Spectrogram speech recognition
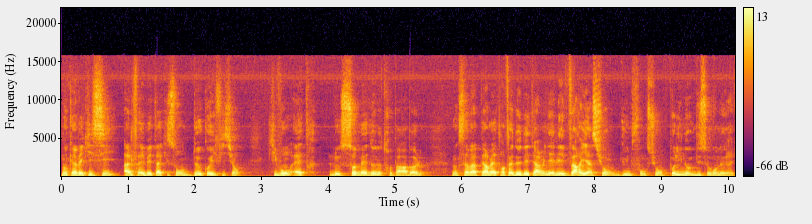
Donc avec ici alpha et bêta qui sont deux coefficients qui vont être le sommet de notre parabole. Donc ça va permettre en fait de déterminer les variations d'une fonction polynôme du second degré.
